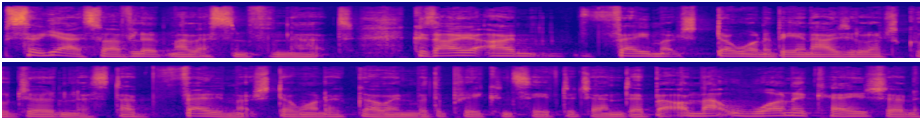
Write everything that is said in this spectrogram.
So yeah, so I've learned my lesson from that because I I very much don't want to be an ideological journalist. I very much don't want to go in with a preconceived agenda. But on that one occasion,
